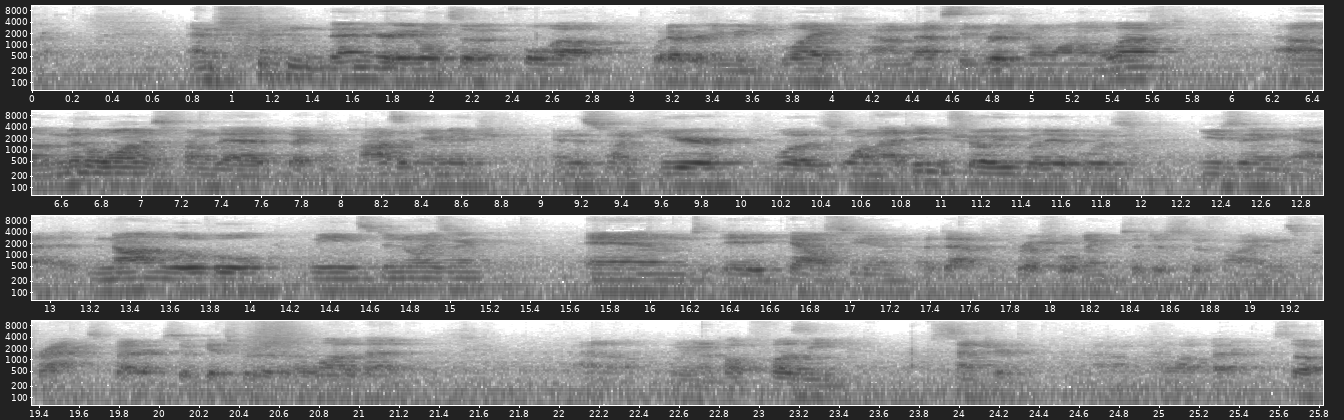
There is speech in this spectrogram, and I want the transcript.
Okay. And then, you're able to pull out whatever image you'd like. Um, that's the original one on the left. Uh, the middle one is from that, that composite image. And this one here was one that I didn't show you, but it was using uh, non-local means denoising and a Gaussian adaptive thresholding to just define these cracks better. So it gets rid of a lot of that, I don't know, what are going to call fuzzy center um, a lot better. So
